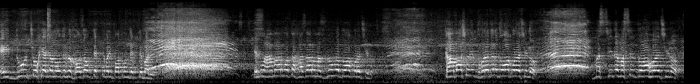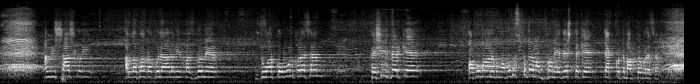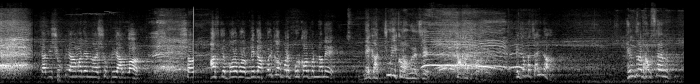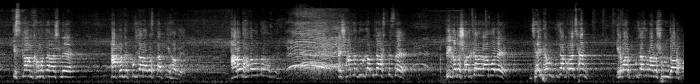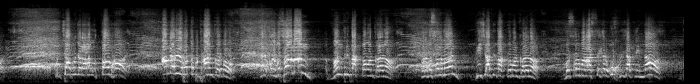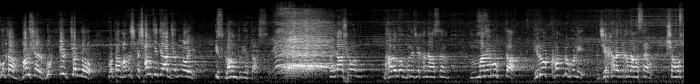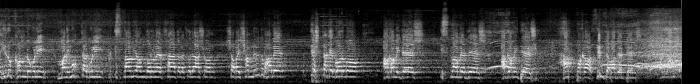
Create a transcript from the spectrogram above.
এই দু চোখে যেন ওদের গজব দেখতে পারি, পতন দেখতে পারি। এবং আমার মতো হাজারো মাজলুমরা দোয়া করেছিল। কাবা শরীফ ধরে ধরে দোয়া করেছিল। মসজিদে মসজিদ দোয়া হয়েছিল। আমি বিশ্বাস করি, আল্লাহ রব্বুল আলমিন মাজলুমের দোয়া কবুল করেছেন। ফেসিসদেরকে অপমান এবং অপদস্থদের মাধ্যমে দেশ থেকে ত্যাগ করতে বাধ্য করেছেন। কাজী শুক্রিয়া আমাদের নয় শুক্রিয়া আল্লাহ আজকে বড় বড় মেগা পরিকল্পনা পরিকল্পনার নামে মেগা চুরি করা হয়েছে ডাকাতি করা হয়েছে। এটা আমরা চাই না। হিন্দুরা ভাবছেন ইসলাম ক্ষমতায় আসলে আপনাদের পূজার অবস্থা কি হবে? আরও ভালো হতে হবে। এই সামনে দুর্গাপূজা আসতেছে। বিগত সরকারের আমলে যেইভাবে পূজা করেছেন, এবার পূজা যেন আরও সুন্দর হয়। পূজা পূজার আরও উত্তম হয়। আমরা নিরাপত্তা প্রধান করব। কেন মুসলমান মন্দির আক্রমণ করে না? কোন মুসলমান বিজাতির আক্রমণ করে না? মুসলমান আজ থেকে উখরিজাতলি নাস গোটা মানুষের মুক্তির জন্য, গোটা মানুষকে শান্তি দেওয়ার জন্যই ইসলাম দুনিয়াতে আসছে। আসুন, ভালো লোকগুলি যেখানে আছেন মানি মুক্তা হিরুখণ্ডগুলি, যেখানে যেখানে আসেন সমস্ত হিরুখণ্ডগুলি মানে মুক্তাগুলি, ইসলামী আন্দোলনের ছায়াতলে চলে আসুন। সবাই সম্মিলিতভাবে দেশটাকে গর্ব। আগামী দেশ ইসলামের দেশ, আগামী দেশ হাত পাকা জিন্দাবাদের দেশ। আমার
